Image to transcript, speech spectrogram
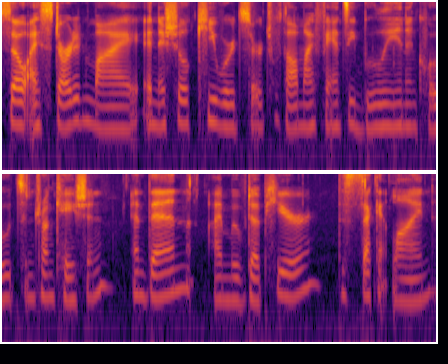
So I started my initial keyword search with all my fancy Boolean and quotes and truncation. And then I moved up here. The second line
